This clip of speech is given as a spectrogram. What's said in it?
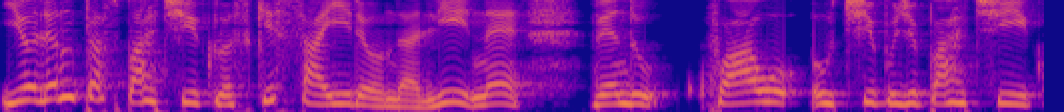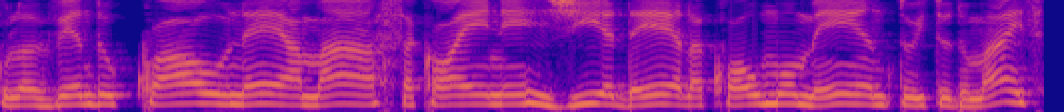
E olhando para as partículas que saíram dali, né, vendo qual o tipo de partícula, vendo qual, né, a massa, qual a energia dela, qual o momento e tudo mais,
